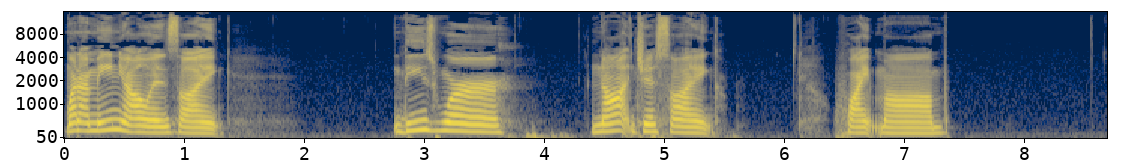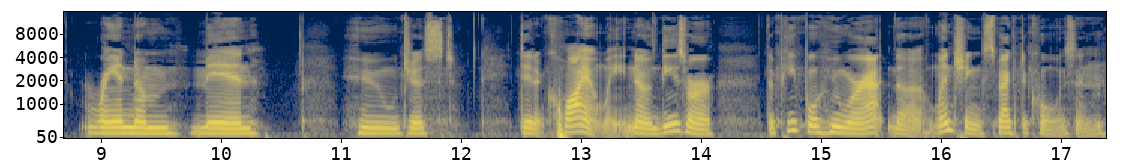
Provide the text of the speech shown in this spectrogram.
what I mean, y'all, is like these were not just like white mob, random men who just did it quietly. No, these were the people who were at the lynching spectacles and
